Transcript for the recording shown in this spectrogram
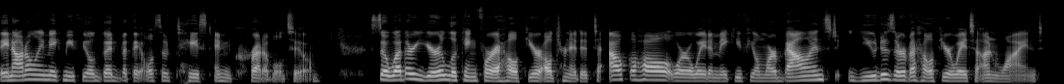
They not only make me feel good, but they also taste incredible too. So, whether you're looking for a healthier alternative to alcohol or a way to make you feel more balanced, you deserve a healthier way to unwind.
